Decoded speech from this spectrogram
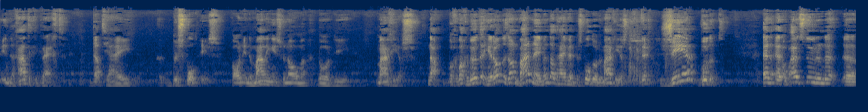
in de gaten krijgt dat hij bespot is. Gewoon in de maling is genomen door die magiërs. Nou, wat gebeurt er? Herodes dan, waarnemen dat hij werd bespot door de magiërs, werd zeer woedend. En erop uitsturende, uh,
